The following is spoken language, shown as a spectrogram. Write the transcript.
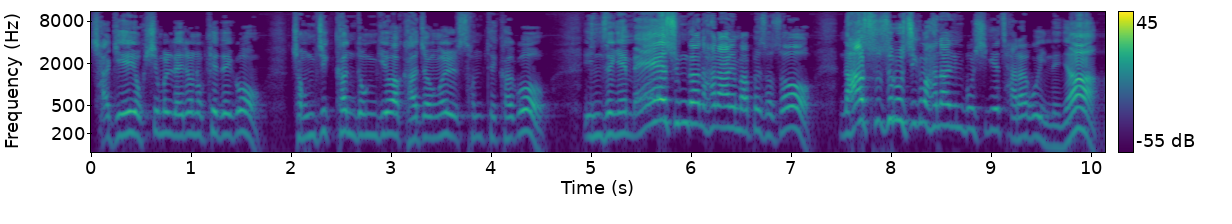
자기의 욕심을 내려놓게 되고 정직한 동기와 가정을 선택하고 인생의 매 순간 하나님 앞에 서서 나 스스로 지금 하나님 보시기에 잘하고 있느냐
